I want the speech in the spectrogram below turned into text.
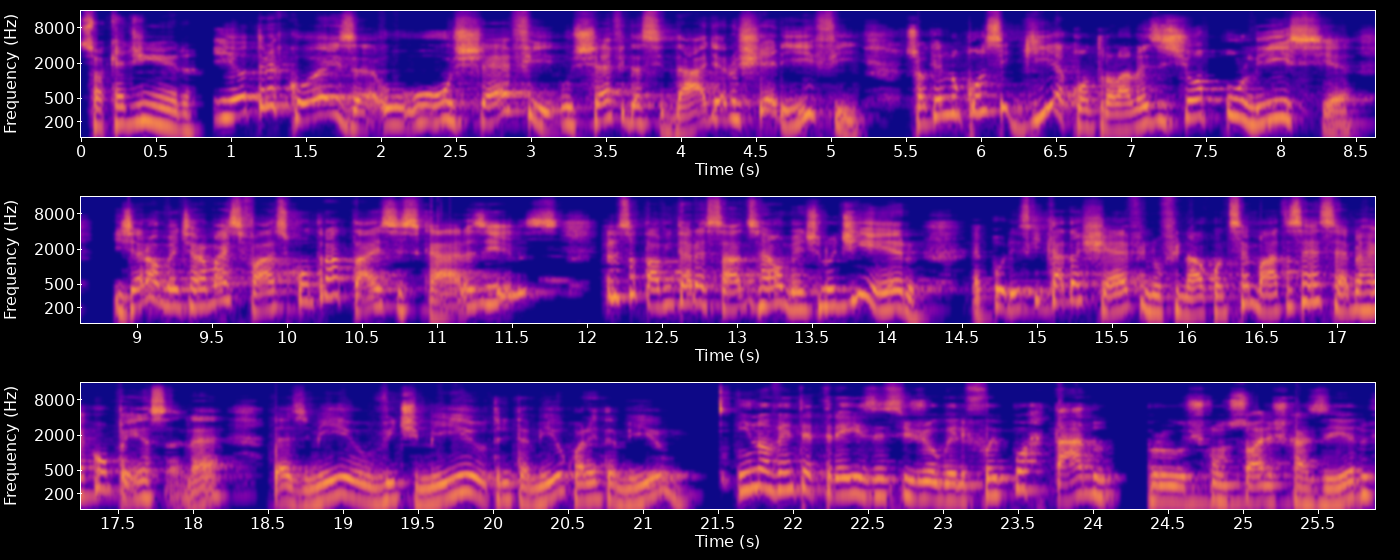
Só que é dinheiro. E outra coisa, o, o, o chefe, o chefe da cidade era o xerife, só que ele não conseguia controlar, não existia uma polícia E geralmente era mais fácil contratar esses caras e eles, eles só estavam interessados realmente no dinheiro. É por isso que cada chefe, no final, quando você mata, você recebe a recompensa, né? 10 mil, 20 mil, 30 mil, 40 mil. Em 93, esse jogo ele foi portado para os consoles caseiros.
